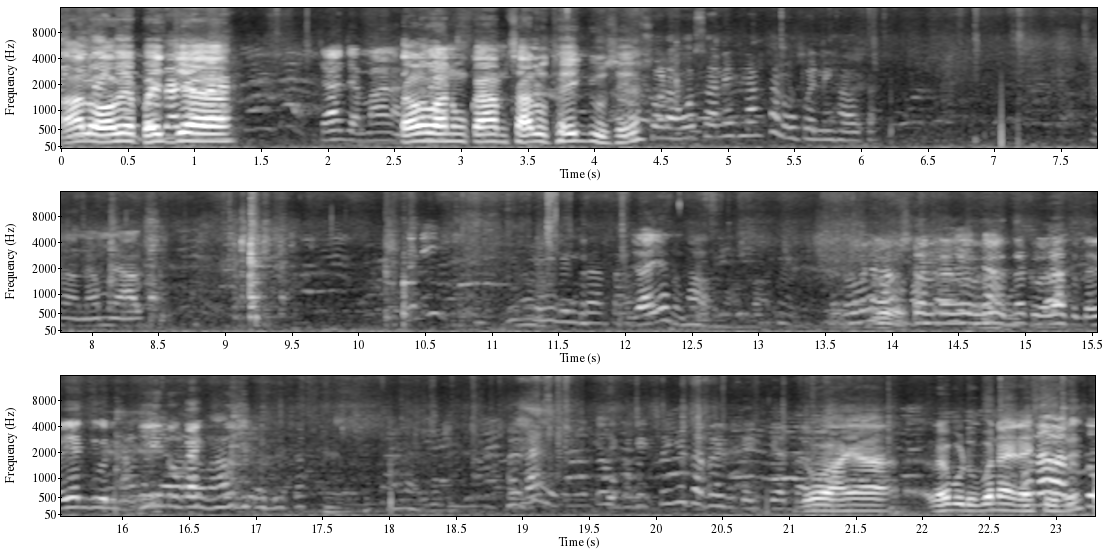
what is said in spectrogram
હાલો હવે ભજીયા તળવાનું કામ ચાલુ થઈ ગયું છે. ના ના હમણાં આવશે જાય ને. જો અહીંયા રબડું બનાવી નાખ્યું છે.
